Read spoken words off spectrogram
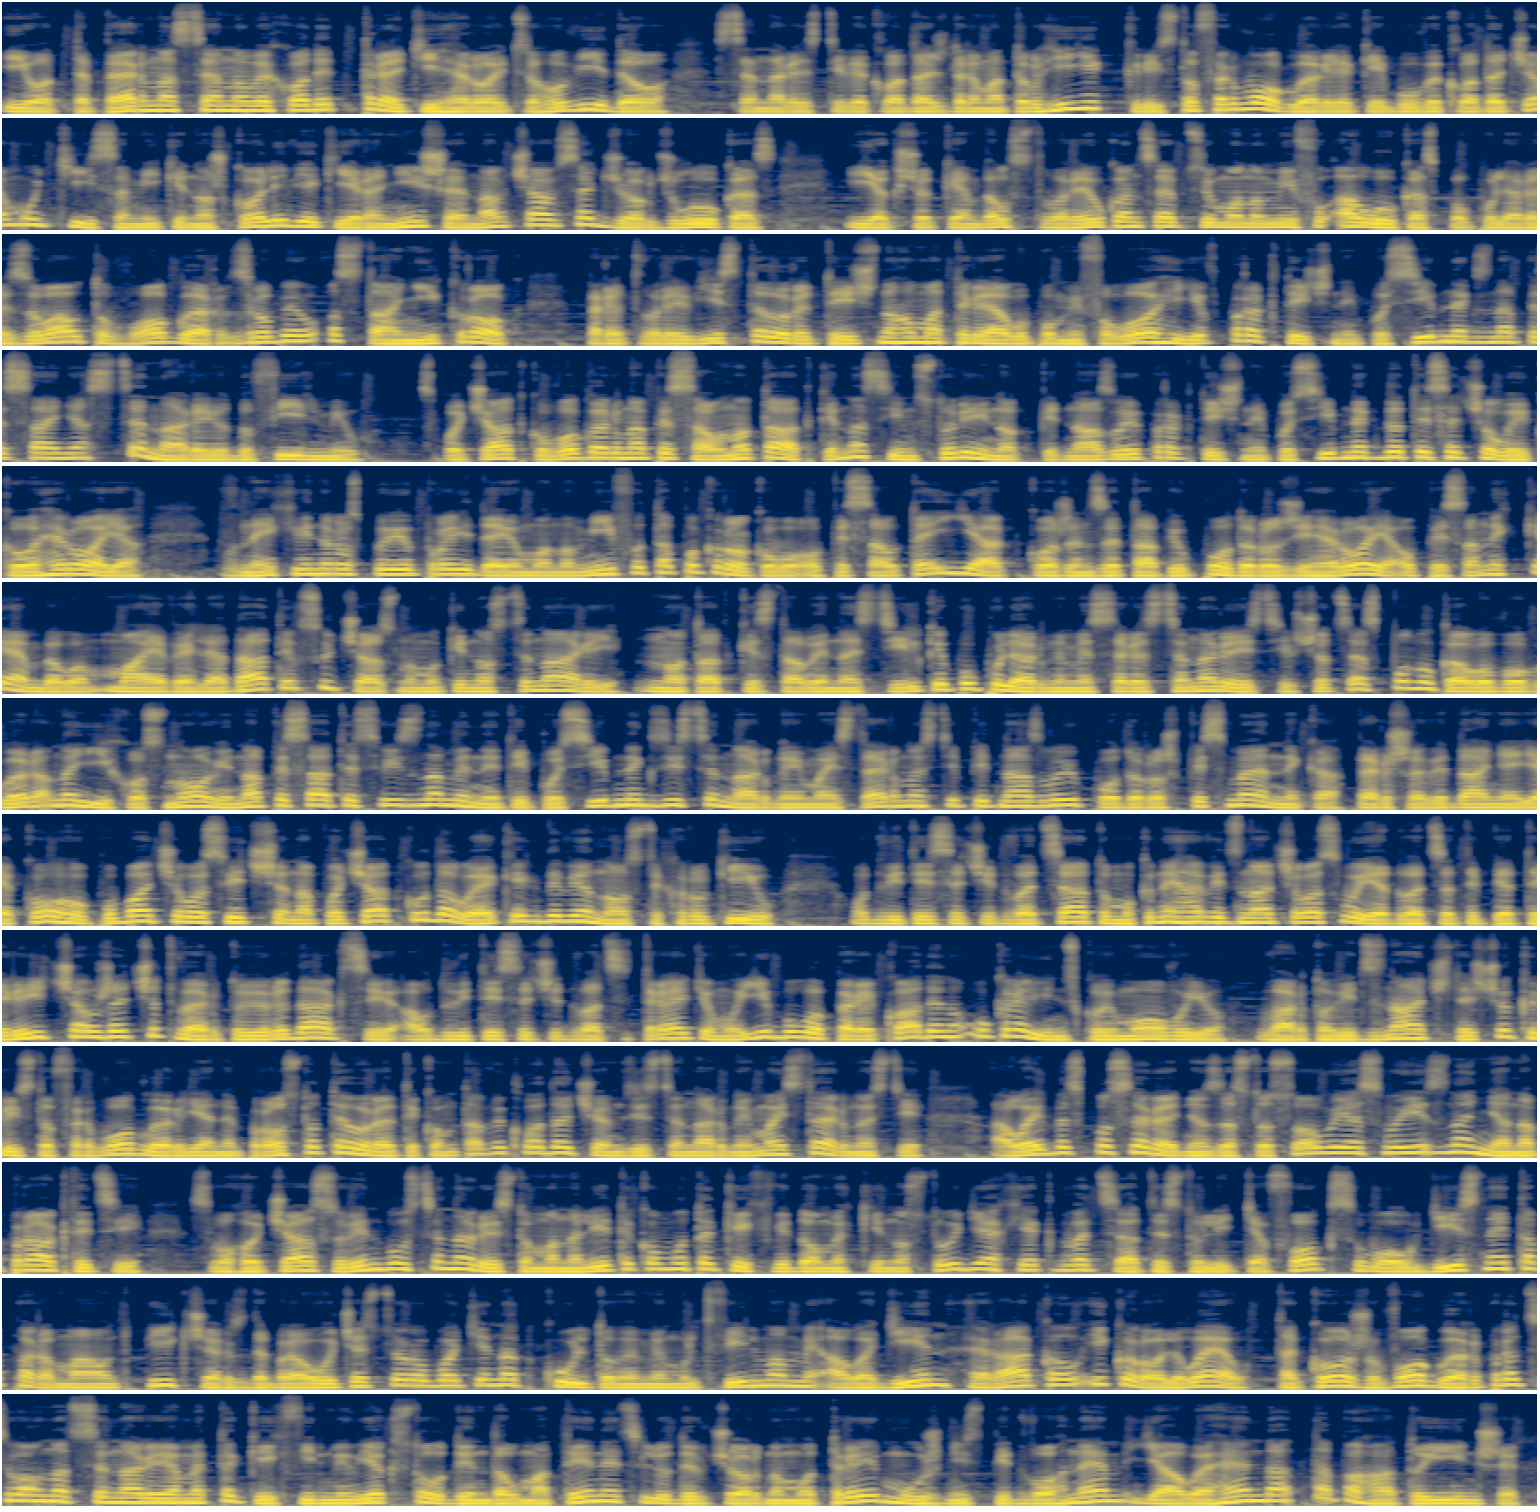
І от тепер на сцену виходить третій герой цього відео сценарист і викладач драматургії Крістофер Воглер, який був викладачем у тій самій кіношколі, в якій раніше навчався Джордж Лукас. І якщо Кембл створив концепцію мономіфу, а Лукас популяризував, то Воглер зробив останній крок, перетворив її з теоретичного матеріалу по міфології в практичний посібник з написання сценарію до фільмів. Спочатку Воглер написав нотатки на сім сторінок під назвою Практичний посібник до тисячоликого героя. В них він розповів про ідею мономіфу та покроково описав те, як кожен з етапів подорожі героя, описаних Кембелом, має виглядати в сучасному кіносценарії. Нотатки стали настільки популярними серед сценаристів, що це спонукало Воглера на їх основі написати свій знаменитий посібник зі сценарної майстерності під назвою Подорож письменника, перше видання якого побачило світ ще на початку далеких 90-х років. У 2020-му книга відзначила своє 25-річчя вже четвертою редакцією, а у 2023-му її було перекладено українською мовою. Варто відзначити, що Крістофер Воглер є не просто теоретиком та викладачем зі сценарної майстерності, але й безпосередньо застосовує свої знання на практиці. Свого часу він був сценаристом-аналітиком у таких відомих кіностудіях, як 20 століття Fox, Walt Disney та Paramount Pictures, де брав участь у роботі над культовими мультфільмами Аладдін, Геракл і Король Лев. Також Воглер працював над сценаріями таких фільмів, як 101 Далматинець, Люди в Чорному 3, Мужність під вогнем, Я легенда та багато інших.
